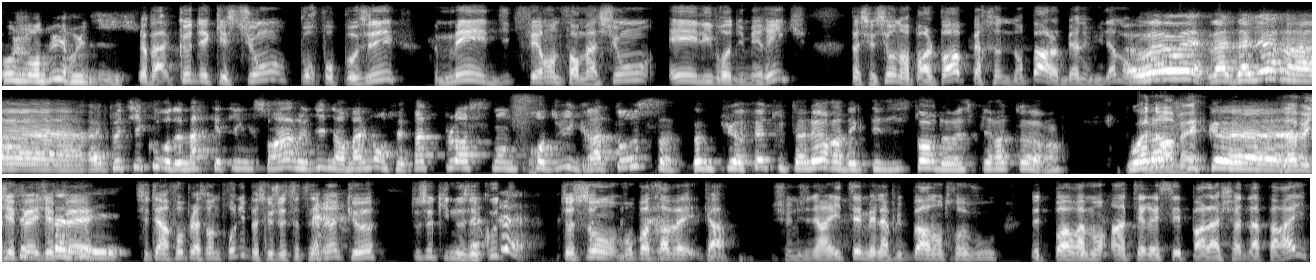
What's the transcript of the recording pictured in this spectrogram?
aujourd'hui, Rudy? Ah bah, Que des questions pour proposer mes différentes formations et livres numériques. Parce que si on n'en parle pas, personne n'en parle, bien évidemment. Ouais, ouais. Bah, D'ailleurs, euh, un petit cours de marketing 101, Rudy, normalement, on fait pas de placement de produits gratos, comme tu as fait tout à l'heure avec tes histoires de respirateurs. Hein. Ou alors, ah non, mais, c'est que. Non, mais j'ai fait, j'ai fait. Des... C'était un faux placement de produit parce que je sais très bien que tous ceux qui nous écoutent, de toute façon, vont pas travailler. Car je fais une généralité, mais la plupart d'entre vous n'êtes pas vraiment intéressés par l'achat de l'appareil.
